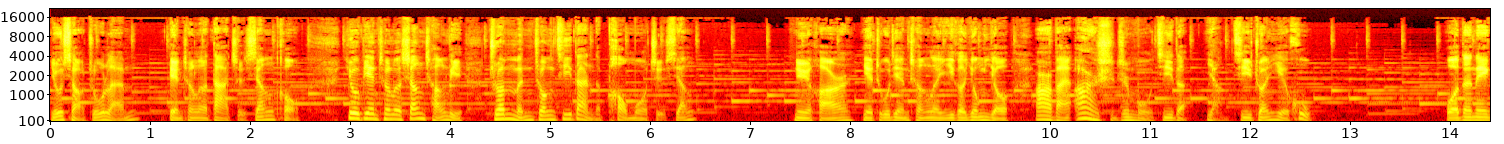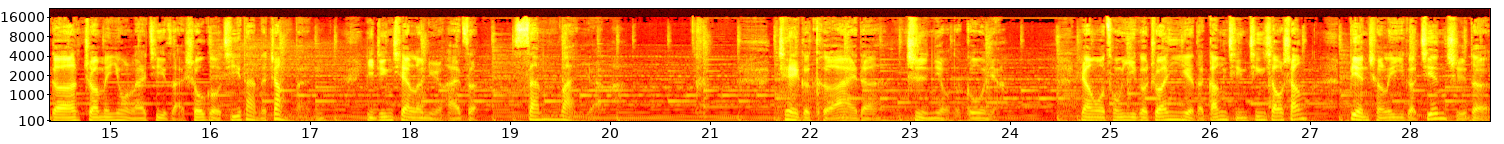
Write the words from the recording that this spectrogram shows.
由小竹篮变成了大纸箱后，又变成了商场里专门装鸡蛋的泡沫纸箱。女孩也逐渐成了一个拥有二百二十只母鸡的养鸡专业户。我的那个专门用来记载收购鸡蛋的账本，已经欠了女孩子三万元了。这个可爱的执拗的姑娘，让我从一个专业的钢琴经销商，变成了一个兼职的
